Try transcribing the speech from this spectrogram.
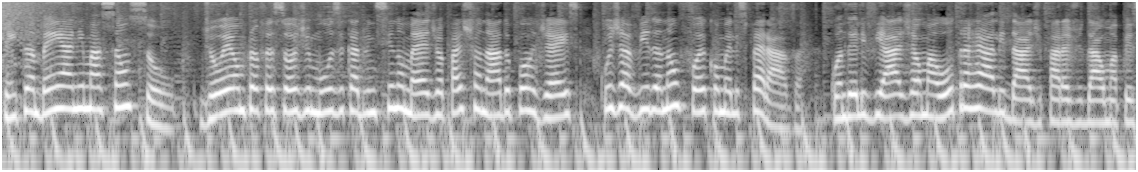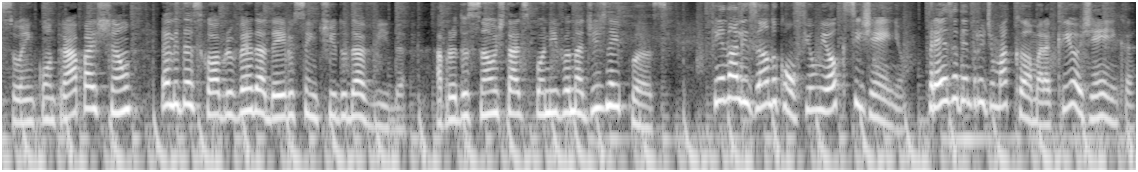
Tem também a animação Soul. Joe é um professor de música do ensino médio apaixonado por jazz, cuja vida não foi como ele esperava. Quando ele viaja a uma outra realidade para ajudar uma pessoa a encontrar a paixão, ele descobre o verdadeiro sentido da vida. A produção está disponível na Disney Plus. Finalizando com o filme Oxigênio. Presa dentro de uma câmara criogênica,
